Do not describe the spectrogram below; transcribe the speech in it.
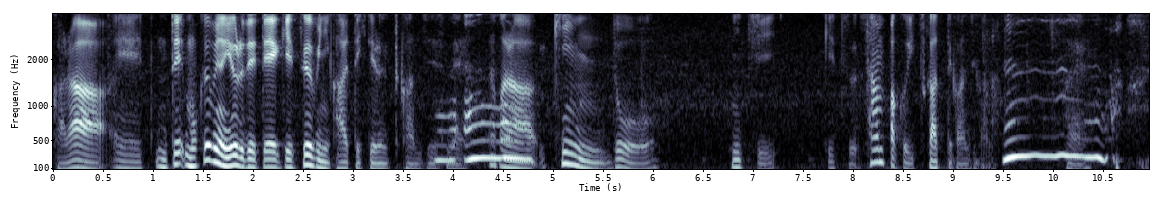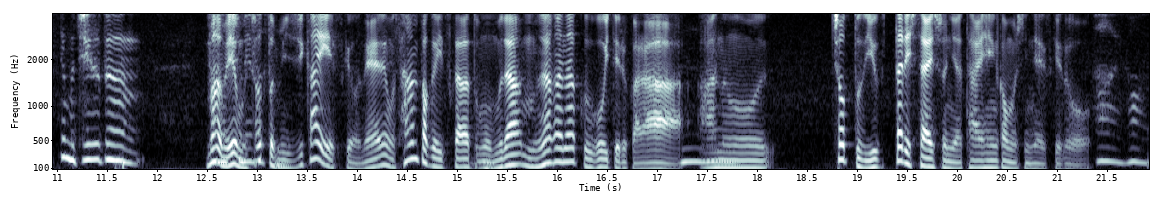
から、えーで木曜日の夜出て月曜日に帰ってきてるって感じですね。だから、金、土、日、月、3泊5日って感じかな。うーん、あでも十分。まあでもちょっと短いですけどね。でも3泊5日だともう無駄、無駄がなく動いてるから、うん。あの、ちょっとゆったりしたい人には大変かもしれないですけど、はいは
